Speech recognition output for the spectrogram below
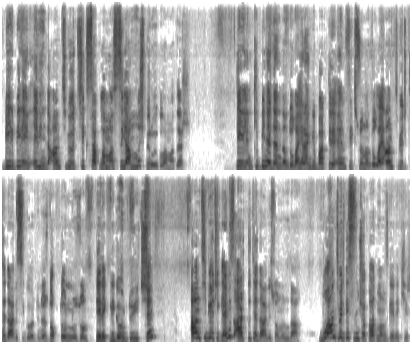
bir bireyin evinde antibiyotik saklaması yanlış bir uygulamadır. Diyelim ki bir nedenden dolayı herhangi bir bakteri enfeksiyonundan dolayı antibiyotik tedavisi gördünüz. Doktorunuzun gerekli gördüğü için. Antibiyotikleriniz arttı tedavi sonunda. Bu antibiyotikleri sizin çöpe atmanız gerekir.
